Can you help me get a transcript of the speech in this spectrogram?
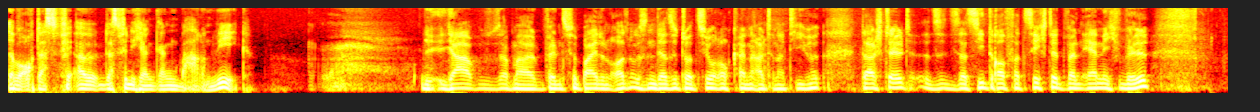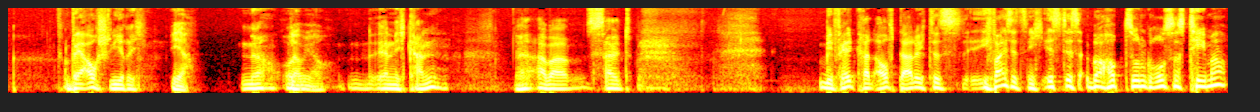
Aber auch das, äh, das finde ich einen gangbaren Weg. Ja, sag mal, wenn es für beide in Ordnung ist, in der Situation auch keine Alternative darstellt, dass sie darauf verzichtet, wenn er nicht will, wäre auch schwierig. Ja. Ne? Und Glaub ich auch. Er nicht kann. Ja, aber es ist halt. Mir fällt gerade auf, dadurch, dass, ich weiß jetzt nicht, ist es überhaupt so ein großes Thema?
